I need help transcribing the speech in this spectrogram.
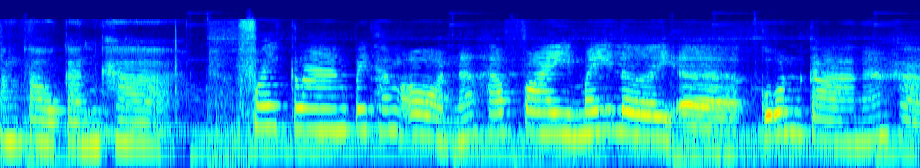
ตั้งเตากันค่ะ ไฟกลางไปทางอ่อนนะคะ ไฟไม่เลยเอ่อก้นกานะคะ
